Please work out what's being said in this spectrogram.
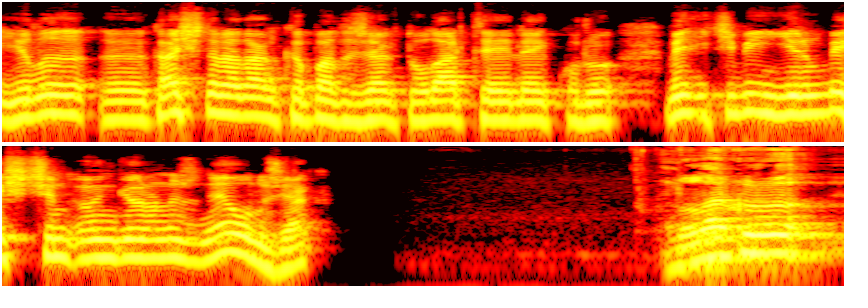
Yılı e, kaç liradan kapatacak dolar TL kuru ve 2025 için öngörünüz ne olacak? Dolar kuru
